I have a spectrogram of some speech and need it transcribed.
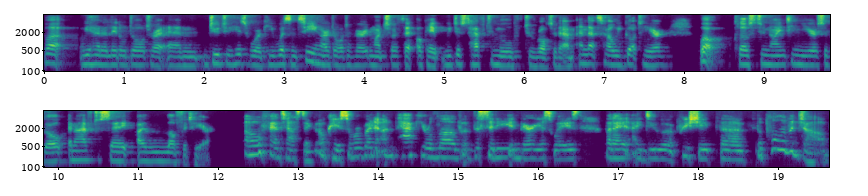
But we had a little daughter, and due to his work, he wasn't seeing our daughter very much. So I said, okay, we just have to move to Rotterdam. And that's how we got here. Well, close to 19 years ago. And I have to say, I love it here. Oh, fantastic. Okay, so we're going to unpack your love of the city in various ways, but I, I, do appreciate the, the pull of a job.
